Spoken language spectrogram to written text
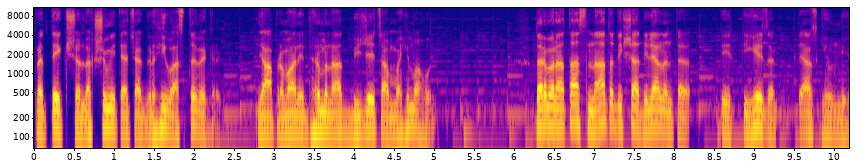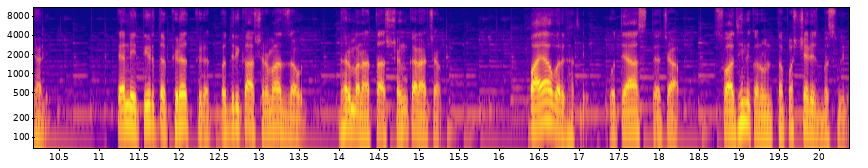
प्रत्यक्ष लक्ष्मी त्याच्या ग्रही वास्तव्य करेल. याप्रमाणे धर्मनाथ बीजेचा महिमा होईल. धर्मनाथास नाथ दीक्षा दिल्यानंतर ते तिघेजण त्यास घेऊन निघाले. त्यांनी तीर्थ फिरत फिरत बद्रिकाश्रमात जाऊन धर्मनाथास शंकराच्या पायावर घातले व त्यास त्याच्या स्वाधीन करून तपश्चर्येत बसविले.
